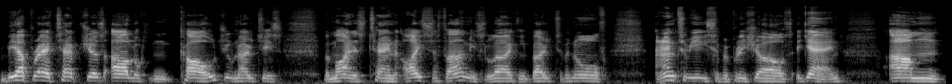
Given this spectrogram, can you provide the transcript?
The upper air temperatures are looking cold. You'll notice the minus 10 isotherm is lurking both to the north and to the east of the British Isles again. Um,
